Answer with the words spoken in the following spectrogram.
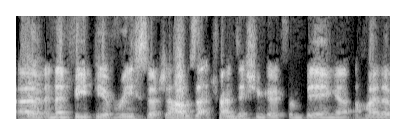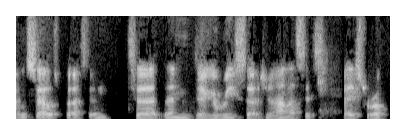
um, yeah. and then VP of Research. So how does that transition go from being a, a high level salesperson to then doing a research analysis based role?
